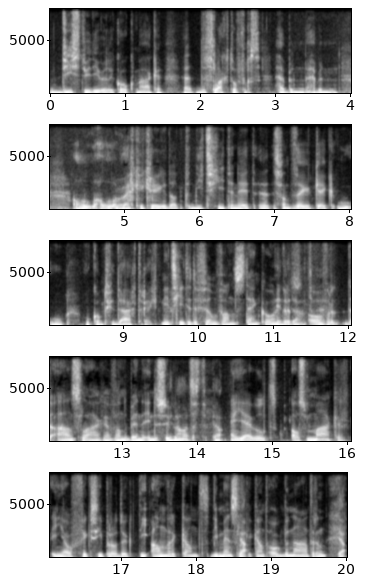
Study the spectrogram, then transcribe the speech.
die studie wil ik ook maken. De slachtoffers hebben, hebben al, al werk gekregen dat niet schieten heet. Hè. Dus van te zeggen, kijk, hoe, hoe, hoe kom je daar terecht? Niet schieten, de film van Stijn Konings. Inderdaad. Over de aanslagen van de bende in de supermarkt. Ja. En jij wilt als maker in jouw fictieproduct die andere kant, die menselijke Ja. kant ook benaderen. Ja.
